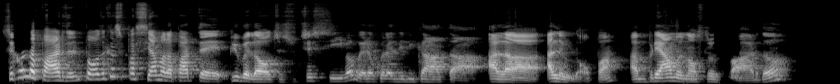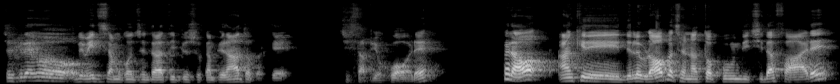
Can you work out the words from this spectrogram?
Seconda parte del podcast, passiamo alla parte più veloce successiva, ovvero quella dedicata alla, all'Europa. Apriamo il nostro sguardo, cercheremo, ovviamente siamo concentrati più sul campionato perché ci sta più a cuore, però anche dell'Europa c'è una top 11 da fare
